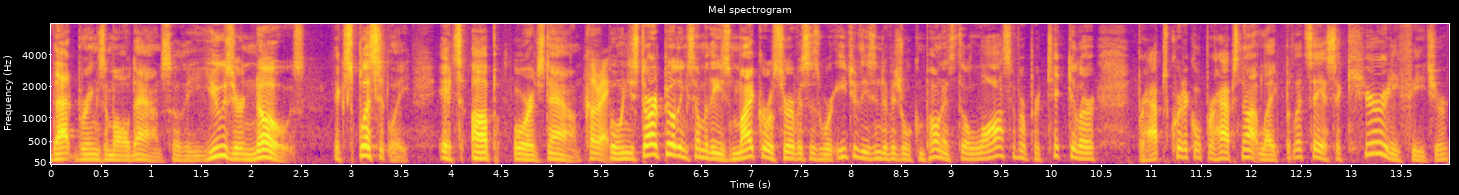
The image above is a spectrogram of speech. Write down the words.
that brings them all down. So the user knows explicitly it's up or it's down. Correct. But when you start building some of these microservices where each of these individual components, the loss of a particular, perhaps critical, perhaps not like, but let's say a security feature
